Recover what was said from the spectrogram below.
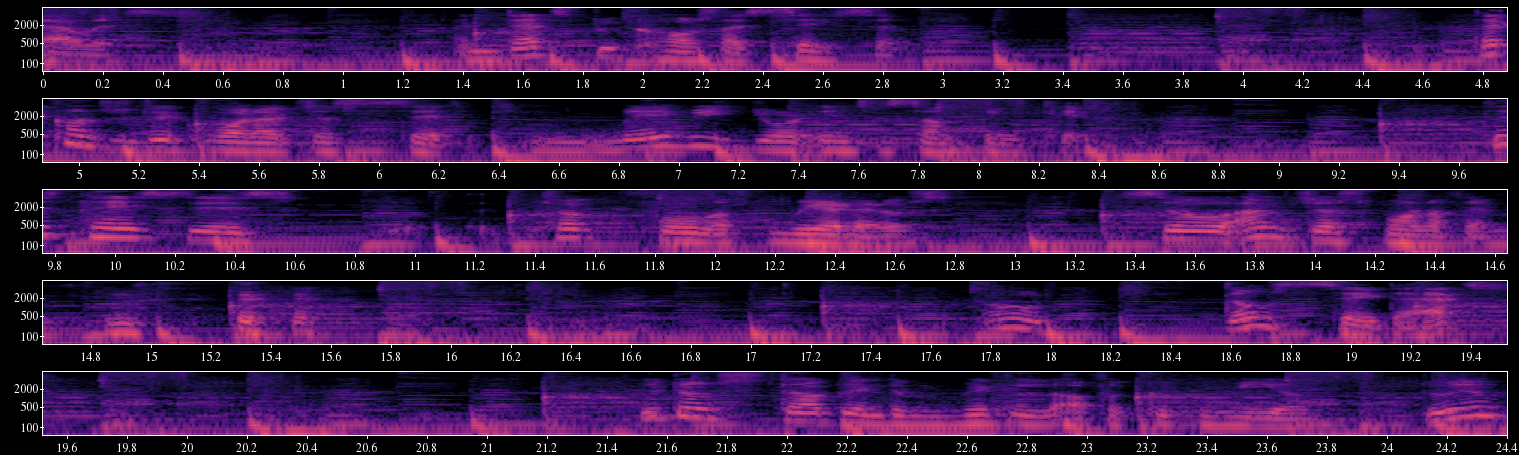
Alice. And that's because I say so. That contradicts what I just said. Maybe you're into something, kid. This place is chock full of weirdos, so I'm just one of them. oh, don't say that. You don't stop in the middle of a good meal, do you?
